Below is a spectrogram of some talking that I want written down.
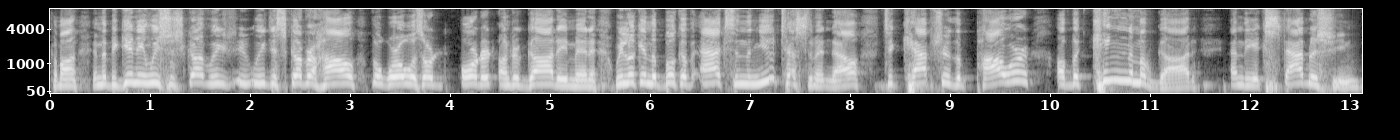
Come on. In the beginning, we discover, we, we discover how the world was or, ordered under God. Amen. We look in the book of Acts in the New Testament now to capture the power of the kingdom of God and the establishing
